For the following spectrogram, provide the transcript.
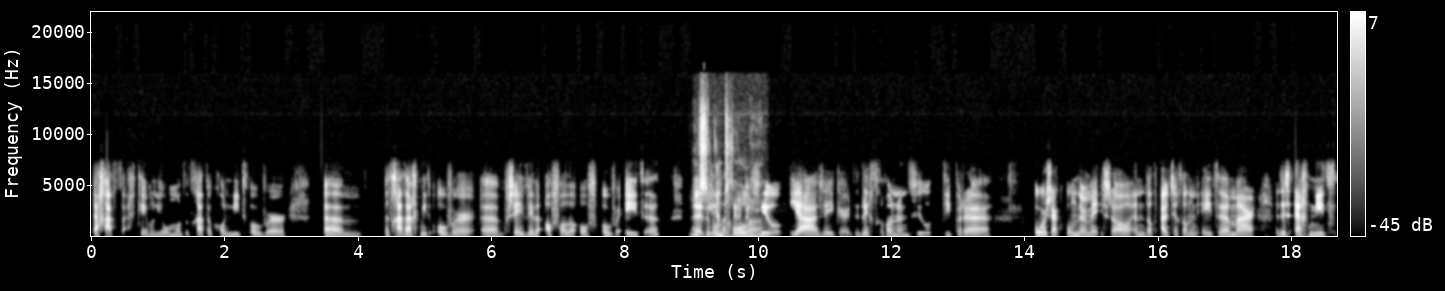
daar gaat het eigenlijk helemaal niet om, want het gaat ook gewoon niet over um, het gaat eigenlijk niet over uh, per se willen afvallen of over eten. Ja, het is de controle. Veel, ja, zeker. Er ligt gewoon een veel diepere oorzaak onder meestal. En dat uitzicht dan in eten. Maar het is echt niet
